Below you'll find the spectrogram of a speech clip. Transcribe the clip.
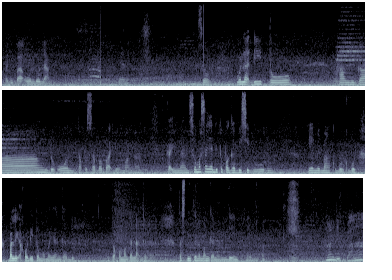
O, diba? Ulo lang. Yan. So, mula dito hanggang doon. Tapos sa baba yung mga kainan. So, masaya dito pag gabi siguro. Yan, may mga kubol-kubol. Balik ako dito mamayang gabi. Dito ako magala-gala. Tapos dito naman ganun din. Ayan. Ay, di ba?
